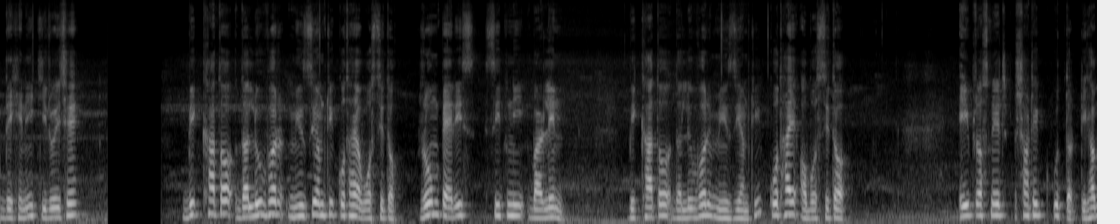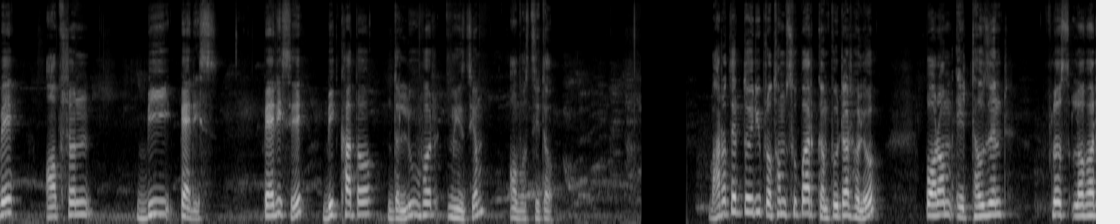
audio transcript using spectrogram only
দেখে নিই কী রয়েছে। বিখ্যাত দ্য লুভার মিউজিয়ামটি কোথায় অবস্থিত? Rome, Paris, Sydney, Berlin. বিখ্যাত দ্য লুভার মিউজিয়ামটি কোথায় অবস্থিত? এই প্রশ্নের সঠিক উত্তরটি হবে অপশন বি, প্যারিস। প্যারিসে বিখ্যাত দ্য লুভার মিউজিয়াম অবস্থিত। ভারতের তৈরি প্রথম সুপার কম্পিউটার হল Param eight thousand flosolver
